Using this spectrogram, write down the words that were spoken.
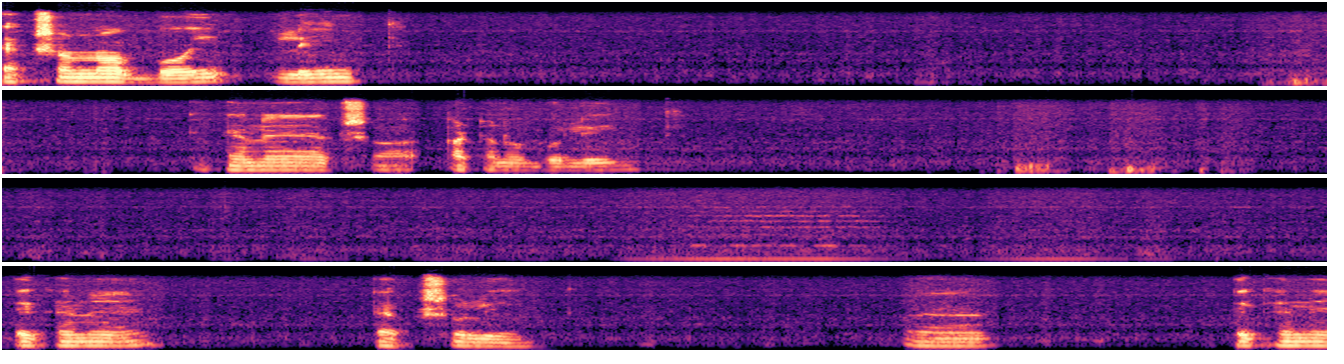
একশো নব্বই লিঙ্ক। এখানে একশো আটানব্বই লিঙ্ক। এখানে একশো লিঙ্ক। আর এখানে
